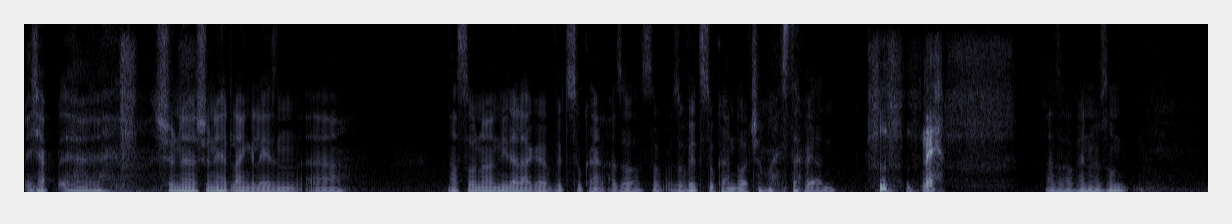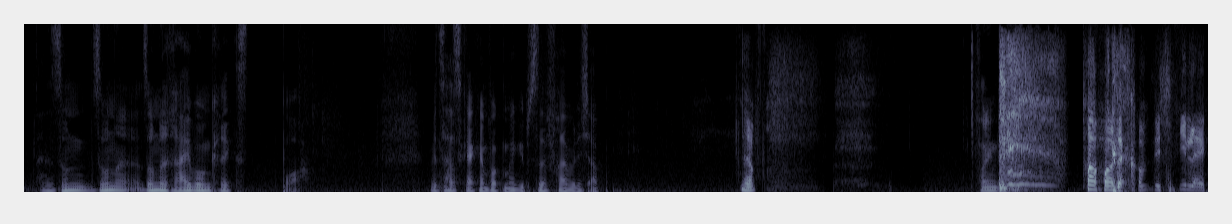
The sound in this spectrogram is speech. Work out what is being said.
Ich habe äh, schöne, schöne Headline gelesen. Äh, nach so einer Niederlage willst du kein, also so, so willst du kein deutscher Meister werden. Nee. Also wenn du so, ein- so, ein- so, eine, so eine Reibung kriegst, boah. Jetzt hast du gar keinen Bock mehr, gibst du freiwillig ab. Ja. Vor allem, der, Oh, da kommt nicht viel, ey.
